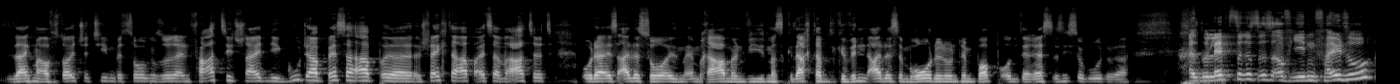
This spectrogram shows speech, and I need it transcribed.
sag ich mal, aufs deutsche Team bezogen, so dein Fazit, schneiden die gut ab, besser ab, äh, schlechter ab als erwartet? Oder ist alles so im, im Rahmen, wie man es gedacht habe, die gewinnen alles im Rodeln und im Bob und der Rest ist nicht so gut, oder? Also letzteres ist auf jeden Fall so.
